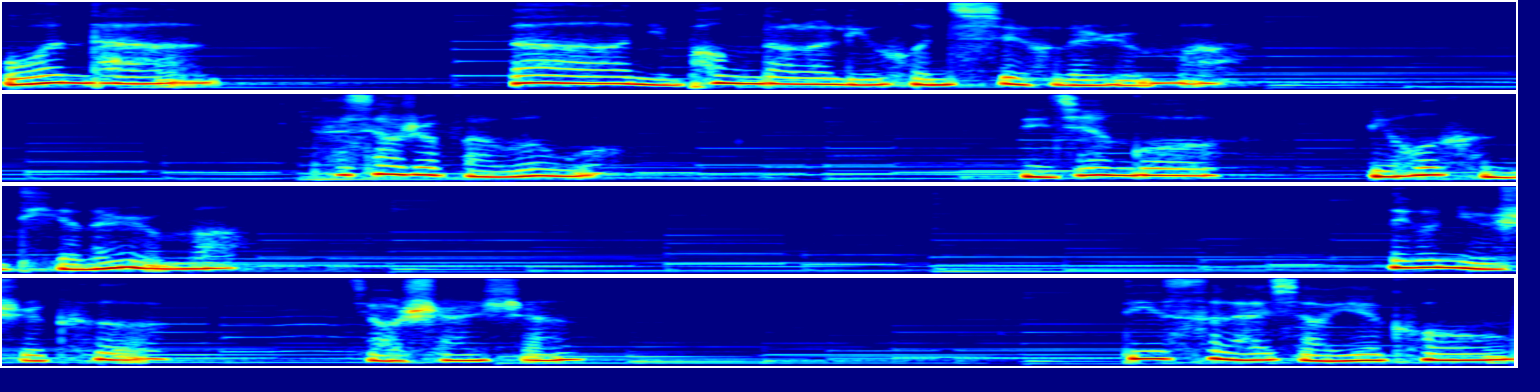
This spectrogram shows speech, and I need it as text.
我问他：“那你碰到了灵魂契合的人吗？”他笑着反问我：“你见过灵魂很甜的人吗？”那个女食客叫珊珊。第一次来小夜空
